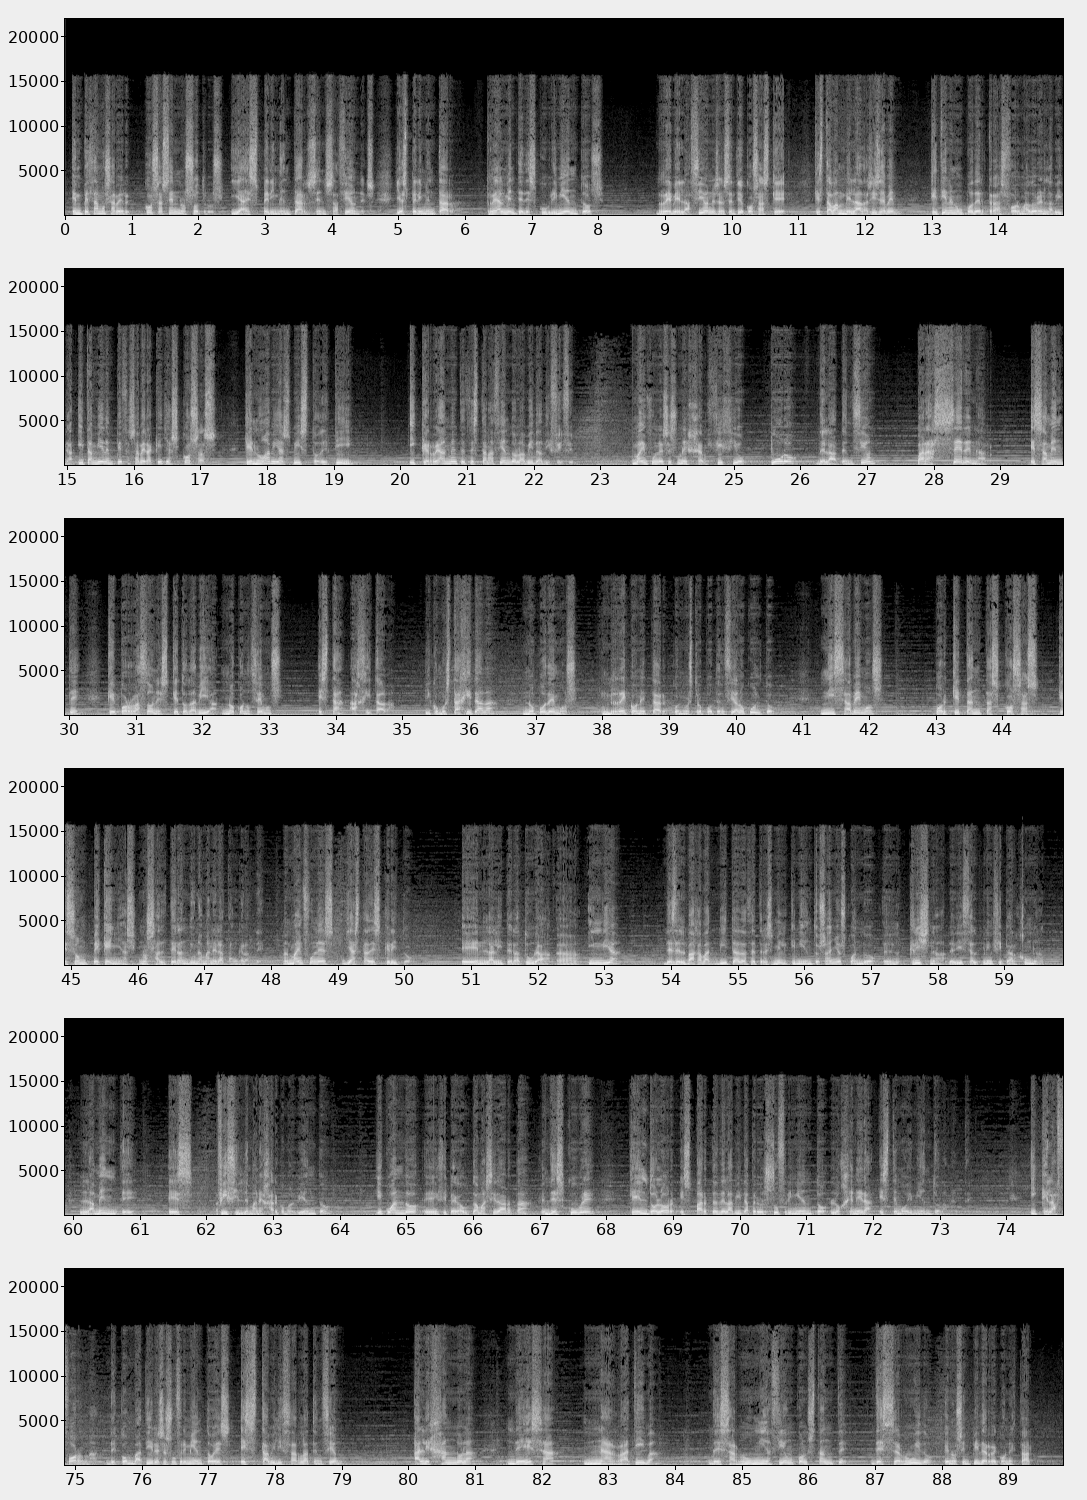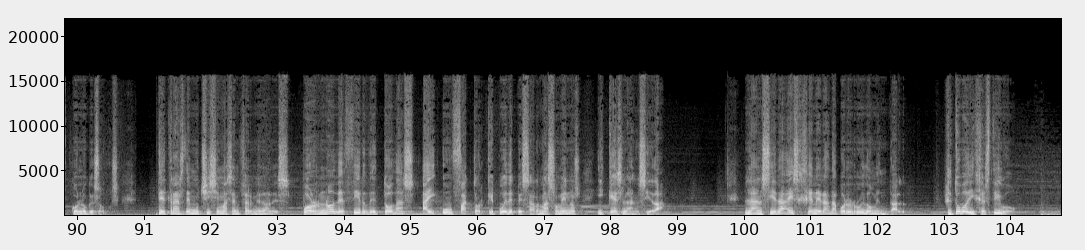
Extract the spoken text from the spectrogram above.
empezamos a ver cosas en nosotros y a experimentar sensaciones y a experimentar realmente descubrimientos, revelaciones en el sentido de cosas que, que estaban veladas y se ven, que tienen un poder transformador en la vida. Y también empiezas a ver aquellas cosas que no habías visto de ti y que realmente te están haciendo la vida difícil. Mindfulness es un ejercicio puro de la atención para serenar esa mente que por razones que todavía no conocemos está agitada. Y como está agitada, no podemos reconectar con nuestro potencial oculto, ni sabemos por qué tantas cosas que son pequeñas nos alteran de una manera tan grande. El mindfulness ya está descrito en la literatura eh, india desde el Bhagavad Gita de hace 3.500 años, cuando Krishna le dice al príncipe Arjuna, la mente es difícil de manejar como el viento, Y cuando el príncipe Gautama Siddhartha descubre que el dolor es parte de la vida, pero el sufrimiento lo genera este movimiento de la mente. Y que la forma de combatir ese sufrimiento es estabilizar la atención, alejándola de esa narrativa, de esa rumiación constante, de ese ruido que nos impide reconectar con lo que somos. Detrás de muchísimas enfermedades, por no decir de todas, hay un factor que puede pesar más o menos y que es la ansiedad. La ansiedad es generada por el ruido mental. El tubo digestivo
